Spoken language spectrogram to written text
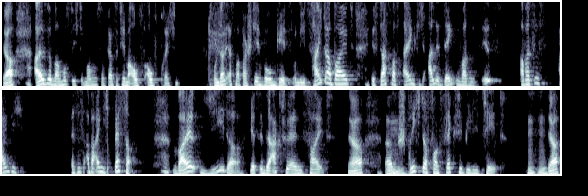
Ja, also man muss sich, man muss das ganze Thema auf, aufbrechen. Und dann erstmal verstehen, worum geht's. Und die Zeitarbeit ist das, was eigentlich alle denken, was es ist, aber es ist eigentlich, es ist aber eigentlich besser. Weil jeder jetzt in der aktuellen Zeit ja, ähm, mhm. spricht davon Flexibilität. Mhm. Ja,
